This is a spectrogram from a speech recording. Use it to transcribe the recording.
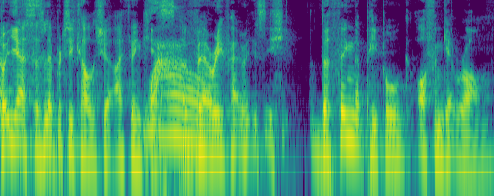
But yes, the celebrity culture, I think, is a very, very it's, the thing that people often get wrong,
